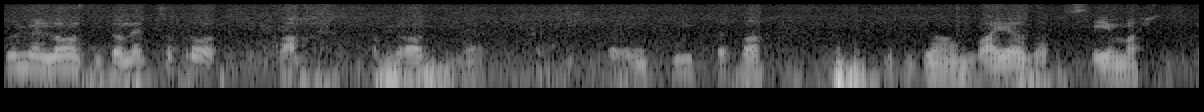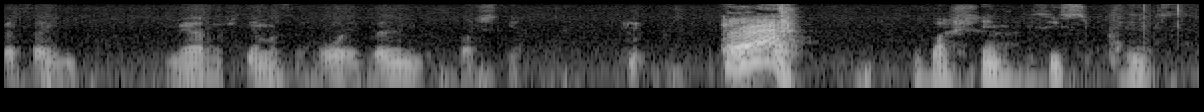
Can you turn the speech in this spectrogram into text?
Dun nel lontito, nel soprotito, bak, apgrotine, enkipte bak, dëgjojmë vaja dhe se e mash në spesa i merë në shtemë se hoj, vëndë, vështja. Vështja, this is space.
